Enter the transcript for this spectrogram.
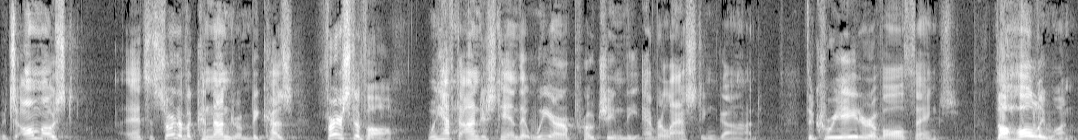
it's almost it's a sort of a conundrum because first of all, we have to understand that we are approaching the everlasting God, the creator of all things, the holy one,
